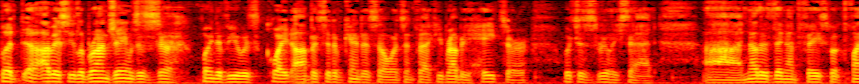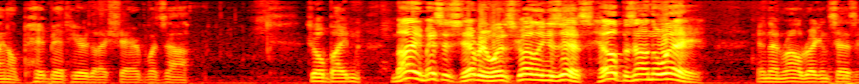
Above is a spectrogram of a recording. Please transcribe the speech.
But uh, obviously, LeBron James's uh, point of view is quite opposite of Candace Owens. In fact, he probably hates her, which is really sad. Uh, another thing on Facebook, final bit here that I shared was uh, Joe Biden my message to everyone struggling is this help is on the way. And then Ronald Reagan says,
